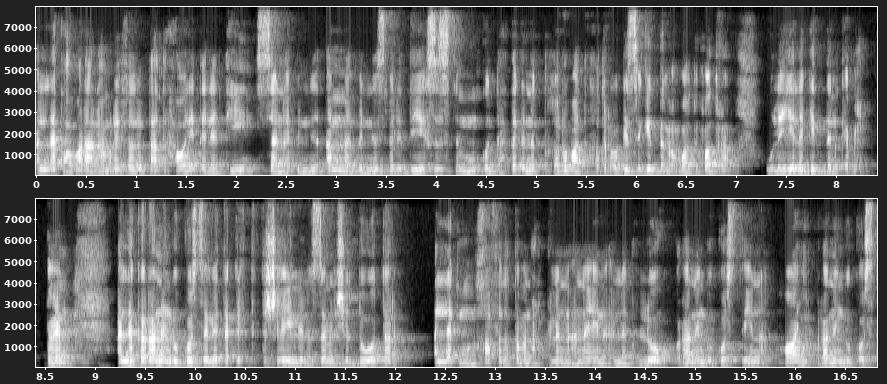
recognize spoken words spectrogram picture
قال لك عبارة عن العمر الافتراضي بتاعته حوالي 30 سنة. أما بالنسبة لل DX system ممكن تحتاج إنك تغيره بعد فترة وجيزه جدا أو بعد فترة قليلة جدا كمان. تمام؟ قال لك ال running cost اللي هي تكلفة التشغيل لنظام ال chilled water قال لك منخفضة. طبعا إحنا اتكلمنا عنها هنا. قال لك low running cost هنا high running cost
